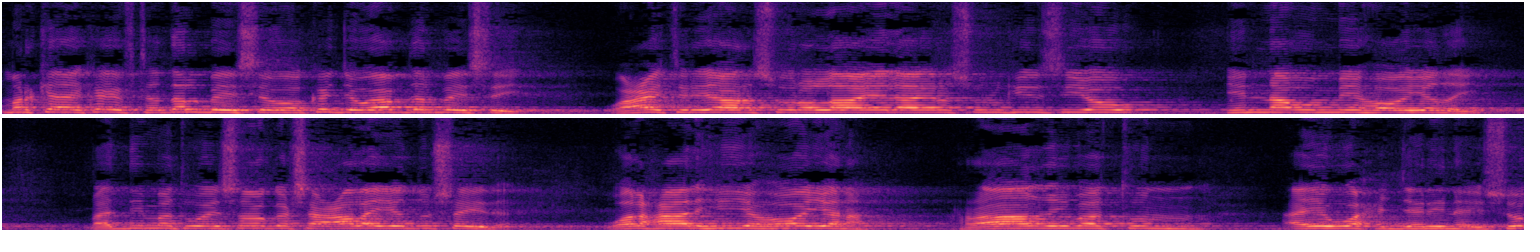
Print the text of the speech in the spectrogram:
markii ay ka ifta dalbaysay oo ka jawaab dalbaysay waxay tidhi yaa rasuula allah ilaahay rasuulkiisiiyow inna ummii hooyaday qadimad way soo gasha calaya dushayda walxaal hiya hooyana raaqibatun ay wax jarinayso.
